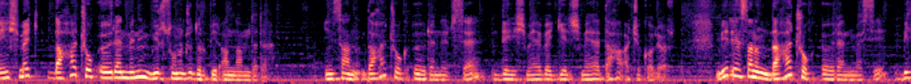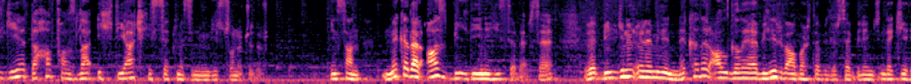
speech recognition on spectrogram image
Değişmek daha çok öğrenmenin bir sonucudur bir anlamda da. İnsan daha çok öğrenirse değişmeye ve gelişmeye daha açık oluyor. Bir insanın daha çok öğrenmesi bilgiye daha fazla ihtiyaç hissetmesinin bir sonucudur. İnsan ne kadar az bildiğini hissederse ve bilginin önemini ne kadar algılayabilir ve abartabilirse bilincindeki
